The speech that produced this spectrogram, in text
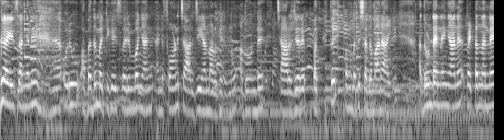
ഗൈസ് അങ്ങനെ ഒരു അബദ്ധം പറ്റി ഗൈസ് വരുമ്പോൾ ഞാൻ എന്റെ ഫോൺ ചാർജ് ചെയ്യാൻ മറന്നിരുന്നു. അതുകൊണ്ട് ചാർജർ പത്ത് ഒമ്പത് ശതമാനമായി. അതുകൊണ്ട് തന്നെ ഞാൻ പെട്ടെന്ന് തന്നെ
